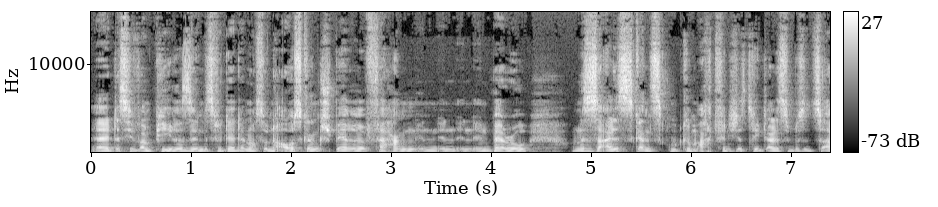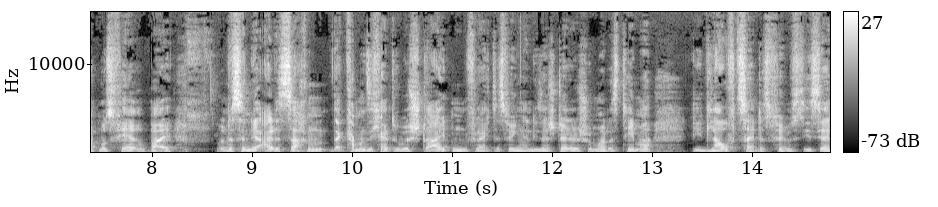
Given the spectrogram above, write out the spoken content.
äh, dass hier Vampire sind. Es wird ja dann noch so eine Ausgangssperre verhangen in, in, in Barrow. Und das ist alles ganz gut gemacht, finde ich. Das trägt alles so ein bisschen zur Atmosphäre bei. Und das sind ja alles Sachen, da kann man sich halt überstreiten. Vielleicht deswegen an dieser Stelle schon mal das Thema, die Laufzeit des Films. Die ist ja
